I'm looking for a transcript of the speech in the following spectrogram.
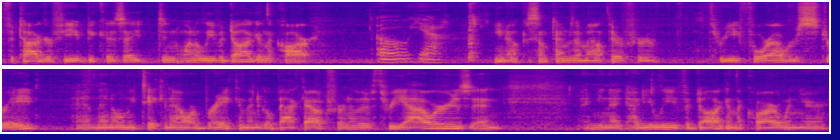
photography because I didn't want to leave a dog in the car. Oh, yeah. You know, because sometimes I'm out there for three, four hours straight, and then only take an hour break, and then go back out for another three hours. And I mean, how do you leave a dog in the car when you're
